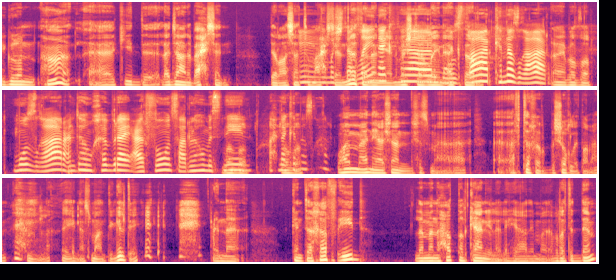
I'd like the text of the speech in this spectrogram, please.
يقولون ها أكيد الأجانب أحسن دراستهم. أحسن مثلا مشتغلين يعني أكثر مشتغلين مو أكثر. صغار كنا صغار. أي بالضبط. مو صغار عندهم خبرة يعرفون صار لهم سنين. بالضبط. إحنا كنا بالضبط. صغار. وهم عني عشان شو اسمه أفتخر بشغلي طبعا. الحمد لله. إي نفس ما أنت قلتي. إن كنت اخف إيد لما أحط الكانيولا اللي هي هذه إبرة الدم.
